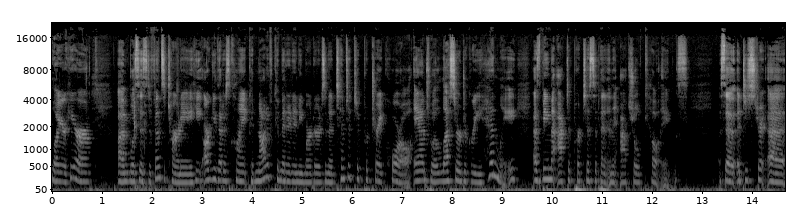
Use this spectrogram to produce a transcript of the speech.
lawyer here, um, was his defense attorney. He argued that his client could not have committed any murders and attempted to portray Corll and to a lesser degree Henley as being the active participant in the actual killings. So, district, uh,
